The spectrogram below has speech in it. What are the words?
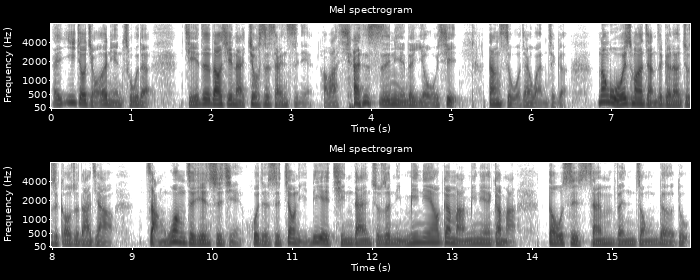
哎，一九九二年出的，截至到现在就是三十年，好吧，三十年的游戏。当时我在玩这个，那我为什么要讲这个呢？就是告诉大家哦，展望这件事情，或者是叫你列清单，就是你明年要干嘛，明年要干嘛，都是三分钟热度。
